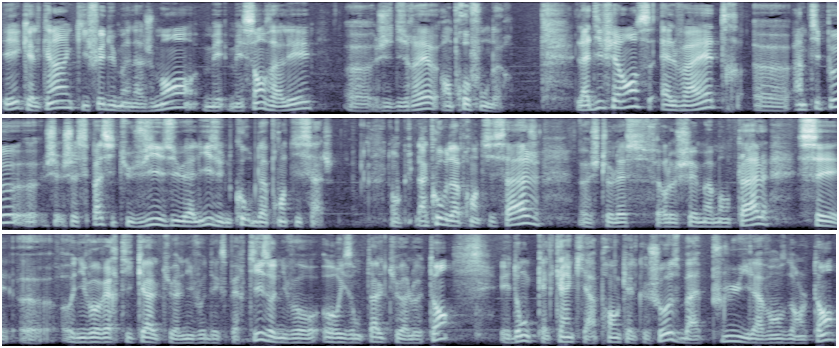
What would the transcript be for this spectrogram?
et quelqu'un qui fait du management, mais, sans aller, euh, je dirais, en profondeur? La différence, elle va être euh, un petit peu, euh, je ne sais pas si tu visualises une courbe d'apprentissage. Donc la courbe d'apprentissage, je te laisse faire le schéma mental, c'est au niveau vertical, tu as le niveau d'expertise, au niveau horizontal, tu as le temps. Et donc quelqu'un qui apprend quelque chose, bah, plus il avance dans le temps,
